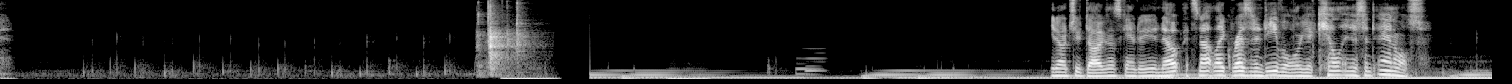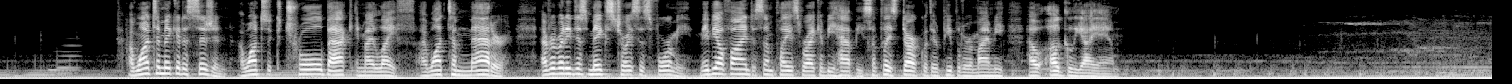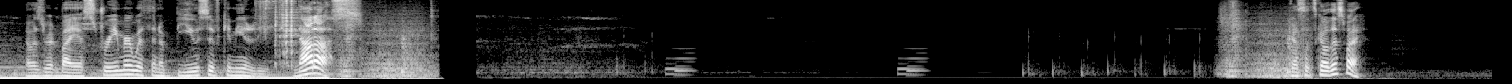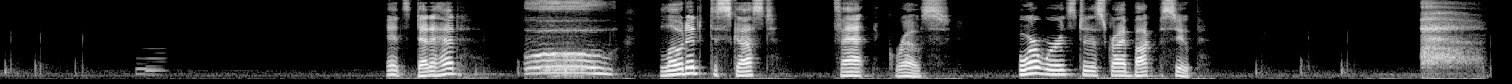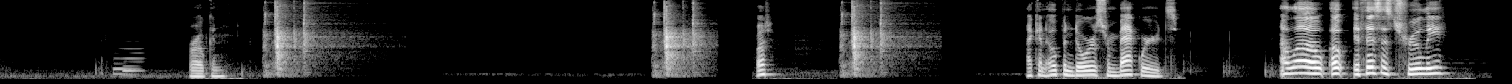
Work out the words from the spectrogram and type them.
You don't shoot dogs in this game, do you? No, it's not like Resident Evil where you kill innocent animals. I want to make a decision. I want to control back in my life. I want to matter. Everybody just makes choices for me. Maybe I'll find some place where I can be happy, someplace dark with without people to remind me how ugly I am. That was written by a streamer with an abusive community. Not us. Guess let's go this way. It's dead ahead. Ooh. Bloated, disgust, fat, gross. Four words to describe bok soup. Broken. What? I can open doors from backwards. Hello? Oh, if this is truly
